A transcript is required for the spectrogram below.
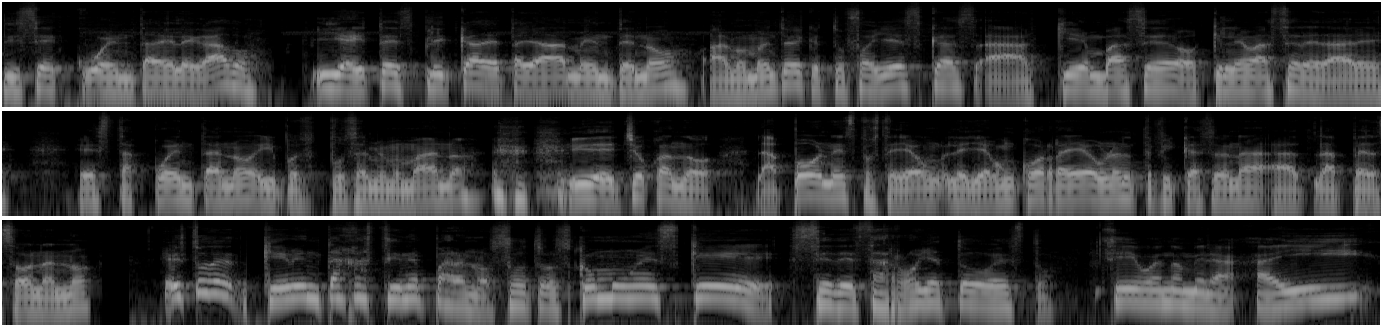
dice cuenta delegado. Y ahí te explica detalladamente, ¿no? Al momento de que tú fallezcas, a quién va a ser o a quién le va a heredar eh, esta cuenta, ¿no? Y pues puse a mi mamá, ¿no? y de hecho cuando la pones, pues te le llega un correo, una notificación a, la persona, ¿no? ¿Esto de qué ventajas tiene para nosotros? ¿Cómo es que se desarrolla todo esto? Sí, bueno, mira, ahí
